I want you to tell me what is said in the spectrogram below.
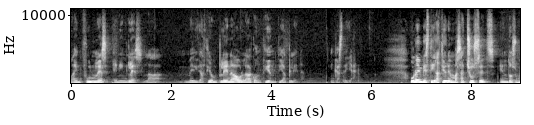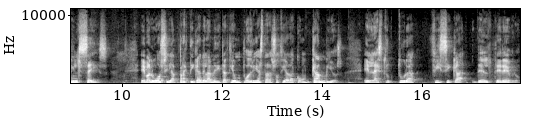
Mindfulness en inglés, la meditación plena o la conciencia plena, en castellano. Una investigación en Massachusetts en 2006 evaluó si la práctica de la meditación podría estar asociada con cambios en la estructura física del cerebro.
